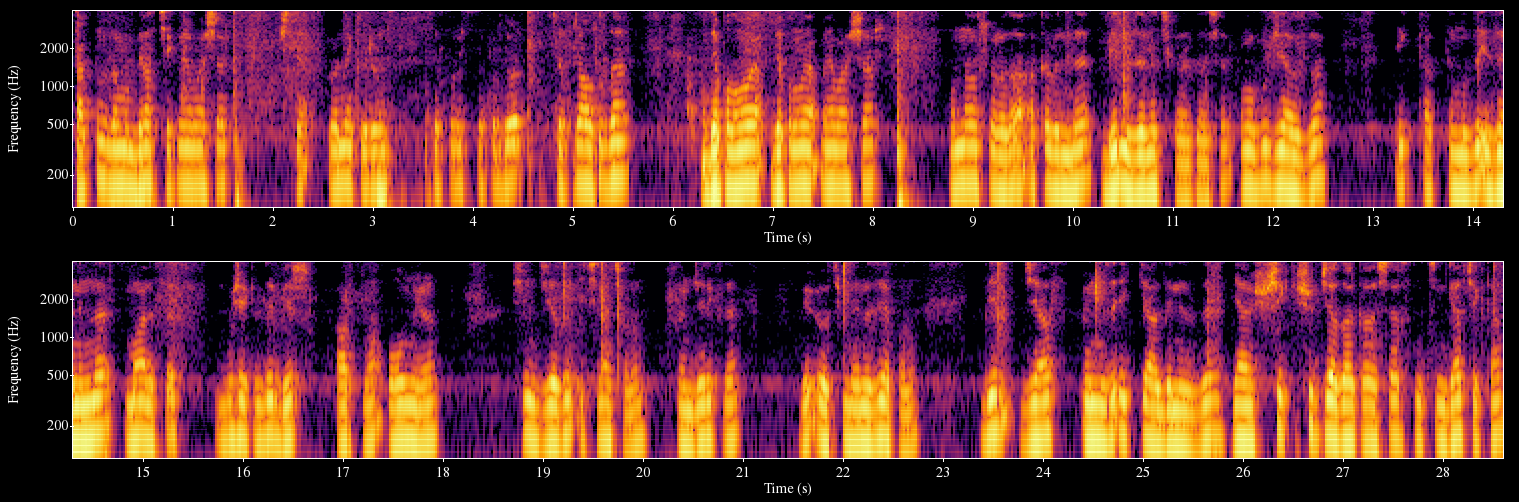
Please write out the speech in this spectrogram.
taktığınız zaman biraz çekmeye başlar. İşte örnek veriyorum 0304 06'da depolama depolama yapmaya başlar. Ondan sonra da akabinde birin üzerine çıkar arkadaşlar. Ama bu cihazda ilk taktığımızda izlenimde maalesef bu şekilde bir artma olmuyor. Şimdi cihazın içini açalım. Öncelikle bir ölçümlerimizi yapalım. Bir cihaz önünüze ilk geldiğinizde yani şu şekil şu cihaz arkadaşlar sizin için gerçekten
